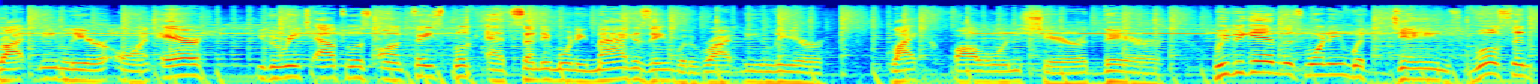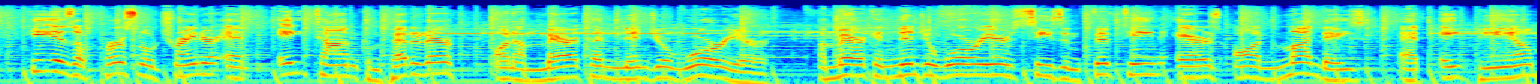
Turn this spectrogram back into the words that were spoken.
Rodney Lear on air. You can reach out to us on Facebook at Sunday Morning Magazine with Rodney Lear. Like, follow, and share there. We began this morning with James Wilson. He is a personal trainer and eight time competitor on American Ninja Warrior. American Ninja Warrior Season 15 airs on Mondays at 8 p.m.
